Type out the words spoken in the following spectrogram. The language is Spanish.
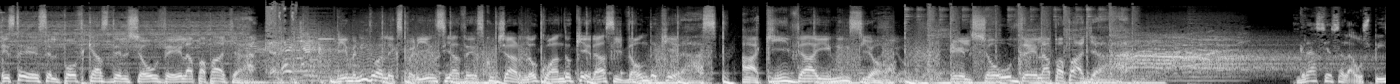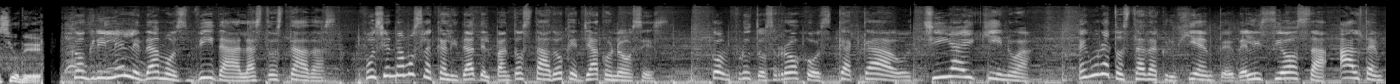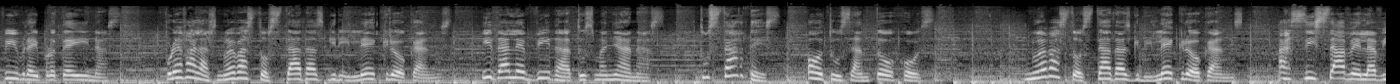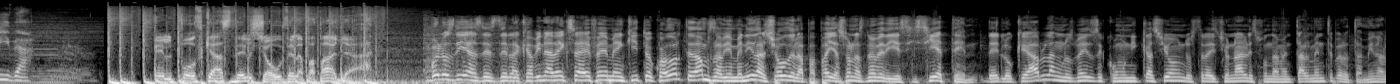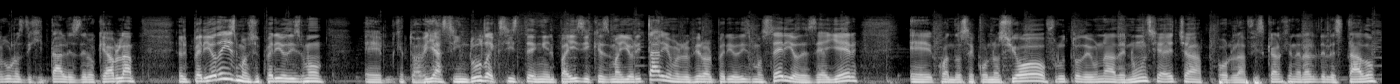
Este es el podcast del show de la papaya. Bienvenido a la experiencia de escucharlo cuando quieras y donde quieras. Aquí da inicio el show de la papaya. Gracias al auspicio de Con Grilé le damos vida a las tostadas. Fusionamos la calidad del pan tostado que ya conoces, con frutos rojos, cacao, chía y quinoa, en una tostada crujiente, deliciosa, alta en fibra y proteínas. Prueba las nuevas tostadas Grilé Crocans y dale vida a tus mañanas, tus tardes o tus antojos. Nuevas tostadas Grilé Crocans. Así sabe la vida. El podcast del show de la papaya. Buenos días desde la cabina de Exa FM en Quito, Ecuador. Te damos la bienvenida al show de la papaya. Son las 9.17. De lo que hablan los medios de comunicación, los tradicionales fundamentalmente, pero también algunos digitales. De lo que habla el periodismo, ese periodismo eh, que todavía sin duda existe en el país y que es mayoritario. Me refiero al periodismo serio. Desde ayer, eh, cuando se conoció, fruto de una denuncia hecha por la fiscal general del Estado,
